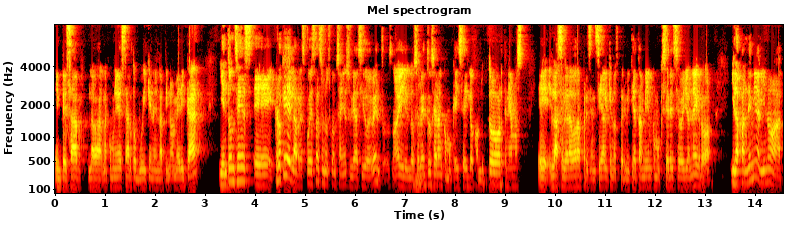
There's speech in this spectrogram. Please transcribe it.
empezar la, la comunidad de Startup Weekend en Latinoamérica. Y entonces, eh, creo que la respuesta hace unos cuantos años hubiera sido eventos, ¿no? Y los eventos eran como que ese hilo conductor, teníamos eh, la aceleradora presencial que nos permitía también como que ser ese hoyo negro. Y la pandemia vino a,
